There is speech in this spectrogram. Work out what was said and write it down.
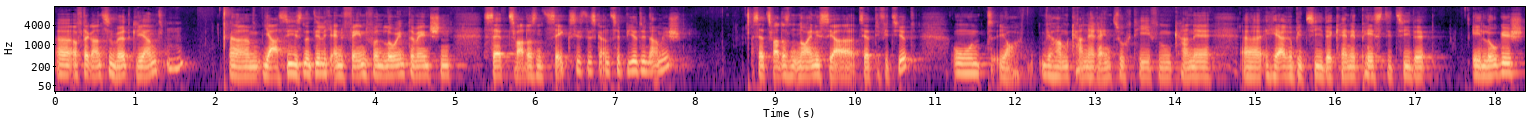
äh, auf der ganzen Welt gelernt. Mhm. Ähm, ja, sie ist natürlich ein Fan von Low Intervention. Seit 2006 ist das Ganze biodynamisch. Seit 2009 ist sie ja zertifiziert. Und ja, wir haben keine Reinzuchthäfen, keine äh, Herbizide, keine Pestizide. Eh logisch.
